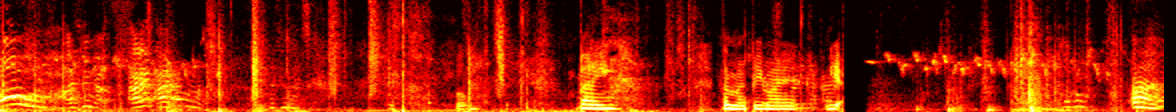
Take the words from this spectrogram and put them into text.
Oh, I think that, I, I don't know. I think that's good. Boom. Bang. That might be my yeah. Ah,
